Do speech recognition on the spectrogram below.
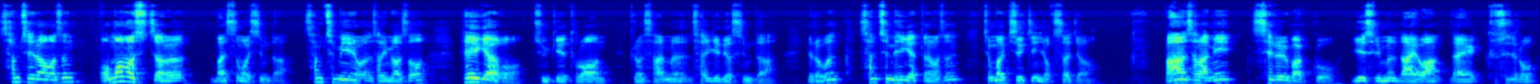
3천이라는 것은 어마어마한 숫자를 말씀하고 있습니다. 3천 명의 사람이 와서 회개하고 주님께 돌아온 그런 삶을 살게 되었습니다. 여러분, 3천 회개했다는 것은 정말 기적적인 역사죠. 많은 사람이 세를 받고 예수님을 나의 왕, 나의 구세주로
